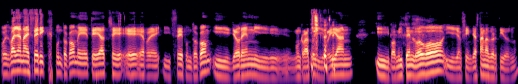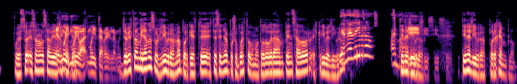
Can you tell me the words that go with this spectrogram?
Pues vayan a etheric.com, e t h e r i c.com y lloren y un rato y rían y vomiten luego y en fin, ya están advertidos, ¿no? Pues eso, eso no lo sabía. Es muy, muy, terrible. Muy Yo había estado mirando sus libros, ¿no? Porque este, este señor, por supuesto, como todo gran pensador, escribe libros. ¿Tiene libros? Ay. Tiene Sí, libros. sí, sí, sí. Tiene libros, por ejemplo.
